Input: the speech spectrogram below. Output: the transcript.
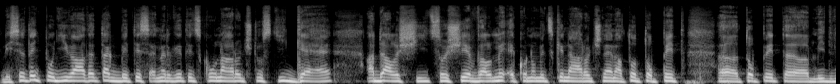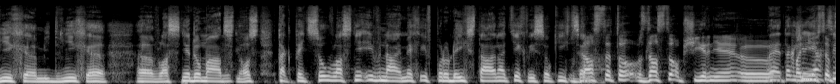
Když se teď podíváte, tak byty s energetickou náročností G a další, což je velmi ekonomicky náročné na to topit, eh, topit eh, mít v nich, mít v nich eh, vlastně domácnost, tak teď jsou vlastně i v nájmech, i v prodejích stále na těch vysokých cenách. Zdal jste to, zdal jste to obšírně, ne, takže paní já chci,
